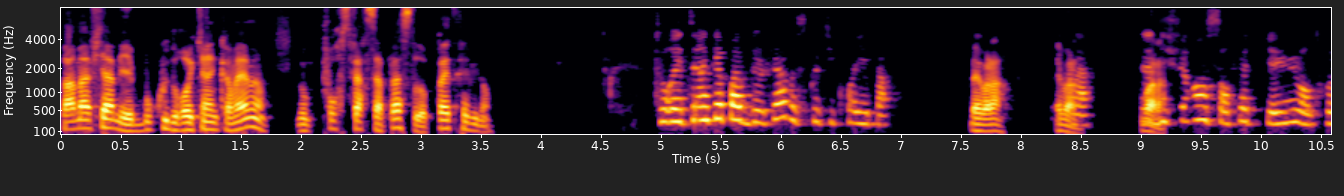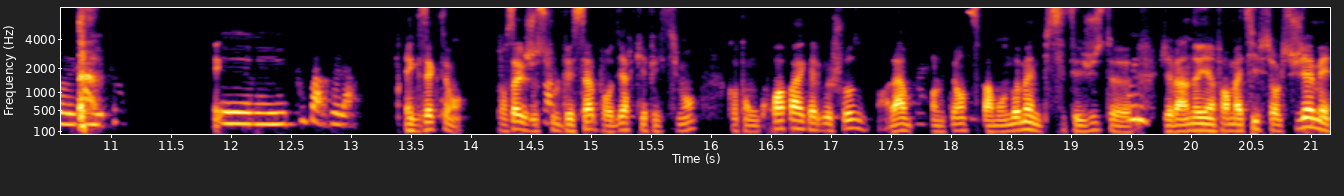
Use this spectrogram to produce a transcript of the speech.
pas mafia, mais beaucoup de requins quand même. Donc pour se faire sa place, ça doit pas être évident. Tu aurais été incapable de le faire parce que tu n'y croyais pas. Ben voilà. Et voilà. La différence, en fait, qu'il y a eu entre lui et toi. Et tout par-delà. Exactement pour ça que je soulevais ça pour dire qu'effectivement, quand on ne croit pas à quelque chose, là, en l'occurrence, c'est pas mon domaine, puis c'était juste, euh, j'avais un œil informatif sur le sujet, mais,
